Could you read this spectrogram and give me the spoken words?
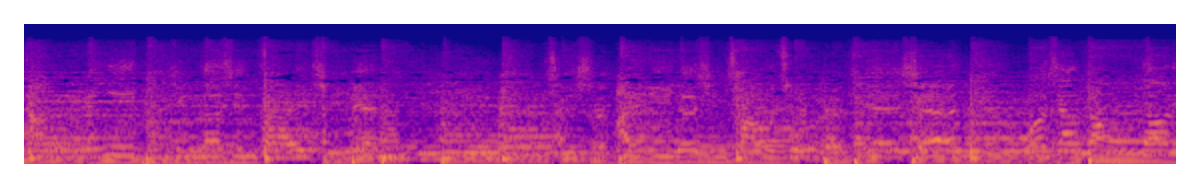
让你平静的心再起涟漪。只是爱你的心超出了界限，我想拥有你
